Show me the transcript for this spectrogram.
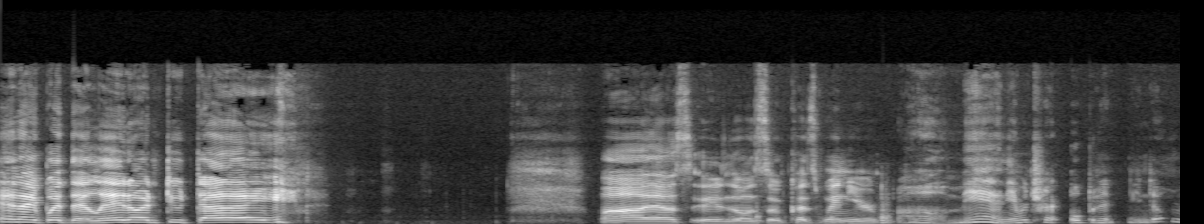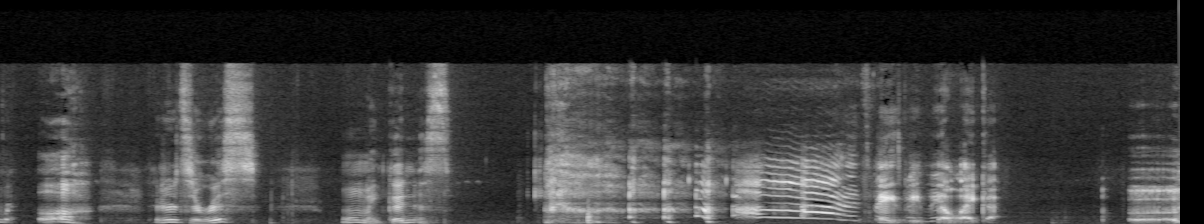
I put the lid on too tight. Oh, that's also because when you're, oh man, you ever try to open it? You don't, oh, that hurts the wrists. Oh my goodness. makes me feel like a, uh,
